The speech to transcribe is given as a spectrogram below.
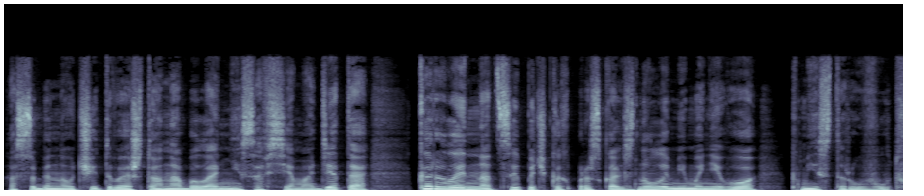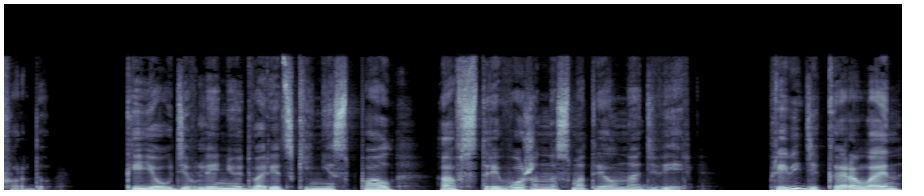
особенно учитывая, что она была не совсем одета, Кэролайн на цыпочках проскользнула мимо него к мистеру Вудфорду. К ее удивлению, дворецкий не спал, а встревоженно смотрел на дверь. При виде Кэролайн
